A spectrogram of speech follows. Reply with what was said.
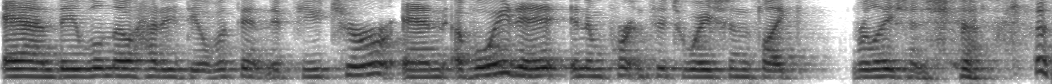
and they will know how to deal with it in the future and avoid it in important situations like relationships.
